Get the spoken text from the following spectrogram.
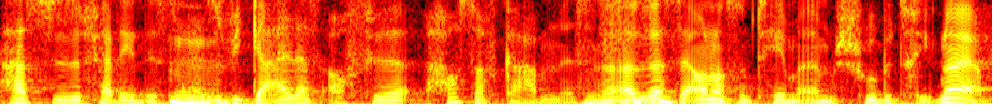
Hast du diese fertige Liste. Also wie geil das auch für Hausaufgaben ist. Ne? Also das ist ja auch noch so ein Thema im Schulbetrieb. Naja,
